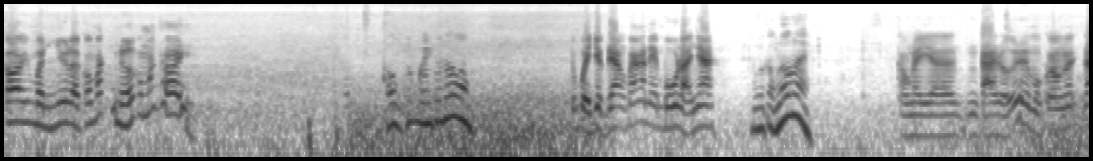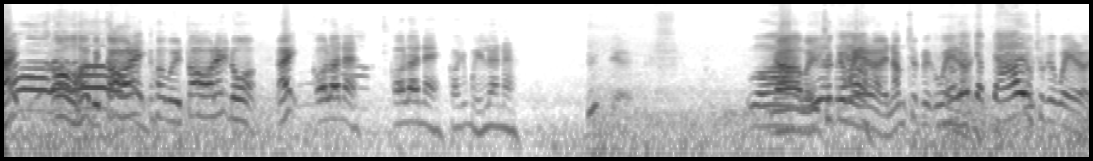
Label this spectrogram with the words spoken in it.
coi mình như là con mắt nửa con mắt thôi. Không chuẩn bị tôi thấy không? Chuẩn bị giật ra một phát anh em bu lại nha. Bùi còng lớn này con này ờ, tài rưỡi rồi một con đấy đấy. Đó, đó, ô hơi bị to đấy hơi bị to đấy đùa. Đấy coi lên nè coi lên nè coi chuẩn bị lên nè. Wow, bị sức cái que rồi nắm sức cái que rồi. chập trời nắm sức cái que rồi.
